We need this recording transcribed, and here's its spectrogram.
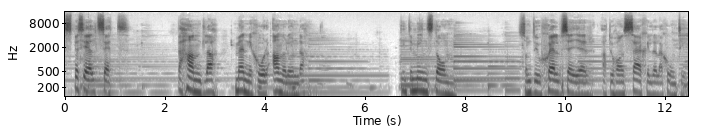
speciellt sätt behandla människor annorlunda. Inte minst de som du själv säger att du har en särskild relation till.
